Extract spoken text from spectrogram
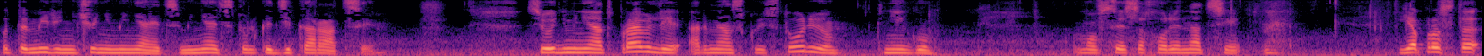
в этом мире ничего не меняется. Меняются только декорации. Сегодня мне отправили армянскую историю, книгу Мовсеса Хоренаци. Я просто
